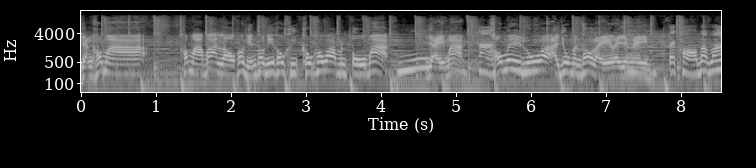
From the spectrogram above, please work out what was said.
อย่างเขามา เขามาบ้านเราเขาเห็นเท่านี้เขาคือเขาเขาว่ามันโตมากอืมใหญ่มาก ค่ะเขาไม่ได้รู้ว่าอายุมันเท่าไหร่อะไรยังไง แต่ขอแบบว่า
